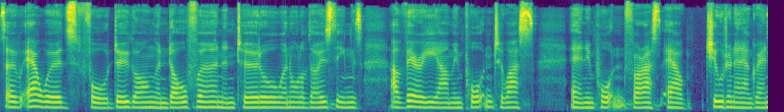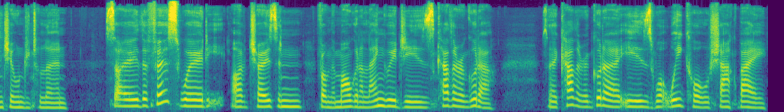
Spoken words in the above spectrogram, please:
So our words for dugong and dolphin and turtle and all of those things are very um, important to us and important for us, our children and our grandchildren to learn. So the first word I've chosen from the Mulgana language is Katharagura. So Katharagura is what we call Shark Bay.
